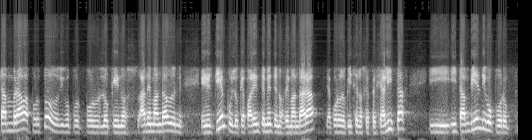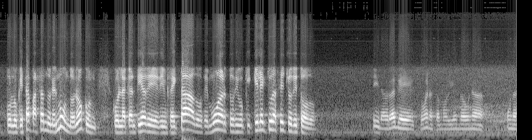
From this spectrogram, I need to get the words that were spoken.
tan brava por todo, digo, por, por lo que nos ha demandado en, el tiempo y lo que aparentemente nos demandará, de acuerdo a lo que dicen los especialistas, y, también, digo, por, por lo que está pasando en el mundo, ¿no? Con, con la cantidad de, infectados, de muertos, digo, ¿qué, ¿qué, lectura has hecho de todo? Sí, la verdad que, bueno, estamos viviendo una, una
